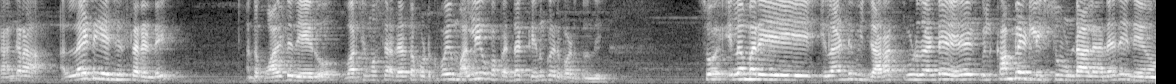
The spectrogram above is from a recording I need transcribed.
కంకర లైట్గా వేసేస్తారండి. అంత క్వాలిటీ వేయరు వర్షం వస్తే అదంతా కొట్టుకుపోయి మళ్ళీ ఒక పెద్ద కెనుక ఏర్పడుతుంది. సో ఇలా మరి ఇలాంటివి జరగకూడదంటే వీళ్ళు కంప్లైంట్లు ఇస్తూ ఉండాలి అనేది నేను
